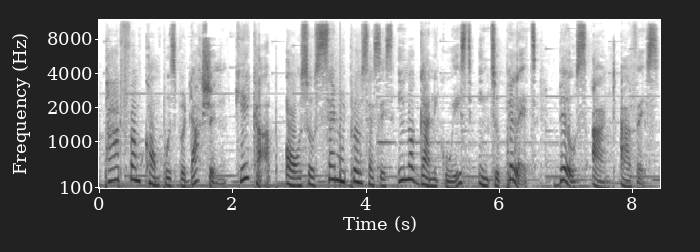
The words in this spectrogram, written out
Apart from compost production, KCAP also semi-processes inorganic waste into pellets, bills and others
